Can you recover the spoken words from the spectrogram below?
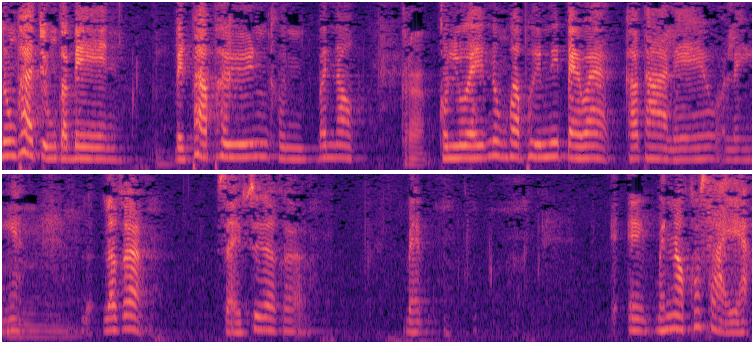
นุ่งผ้าจุงกระเบน เป็นผ้าพื้นคนบ้านนอกครับ คนรวยนุ่งผ้าพื้นนี่แปลว่าเขาทาแล้วอะไรเงี้ยอืมแล้วก็ ใส่เสื้อก็ แบบเอ๊ะบ้านนอกเขาใส่อะ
